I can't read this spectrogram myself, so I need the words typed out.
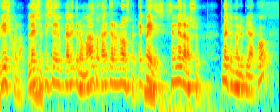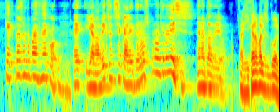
δύσκολα. Λες ότι είσαι η καλύτερη ομάδα, το καλύτερο ρόστερ. Και παίζεις στην έδρα σου με τον Ολυμπιακό και εκτός με τον Παναθηναϊκό. Ε, για να δείξει ότι είσαι καλύτερος πρέπει να κερδίσεις ένα από τα δύο. Αρχικά να βάλεις γκολ.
